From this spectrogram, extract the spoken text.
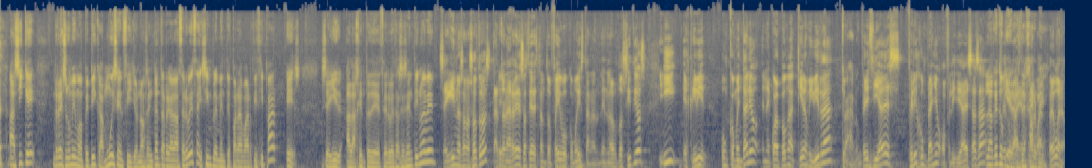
Así que, resumimos, Pepica, muy sencillo. Nos encanta regalar cerveza y simplemente para participar es seguir a la gente de Cerveza 69. Seguirnos a nosotros, tanto Eh. en las redes sociales, tanto en Facebook como Instagram, en los dos sitios, y escribir un comentario en el cual ponga quiero mi birra. Claro. Felicidades, feliz cumpleaños o felicidades Sasa. Lo que tú Feliz quieras, dejarme. Pero bueno,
